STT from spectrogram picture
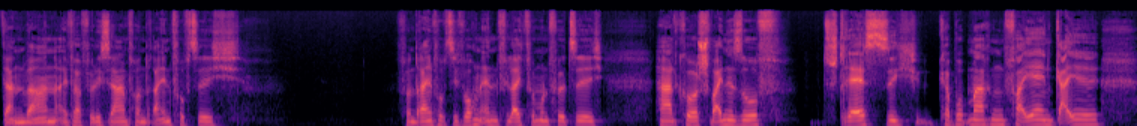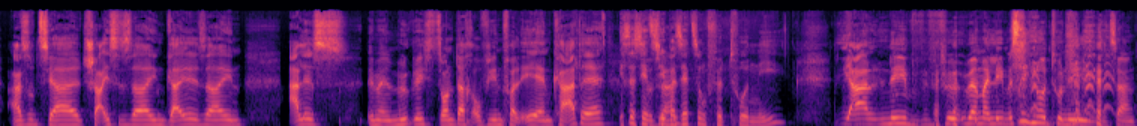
dann waren einfach, würde ich sagen, von 53, von 53 Wochenenden vielleicht 45 Hardcore, Schweinesuff, Stress, sich kaputt machen, feiern, geil, asozial, scheiße sein, geil sein, alles immer möglich. Sonntag auf jeden Fall eher in Karte. Ist das jetzt sozusagen. die Übersetzung für Tournee? Ja, nee, für über mein Leben ist nicht nur Tournee sozusagen.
